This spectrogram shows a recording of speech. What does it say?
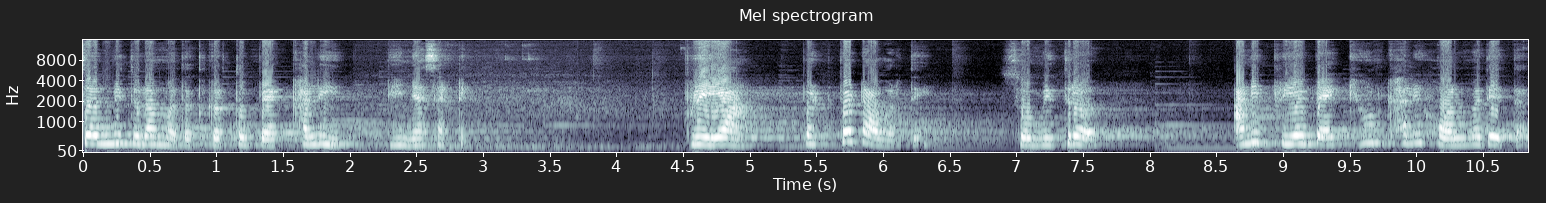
चल मी तुला मदत करतो बॅग खाली नेण्यासाठी. प्रिया पटपट आवरते. सौमित्र आणि प्रिया बॅग घेऊन खाली हॉलमध्ये येतात.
